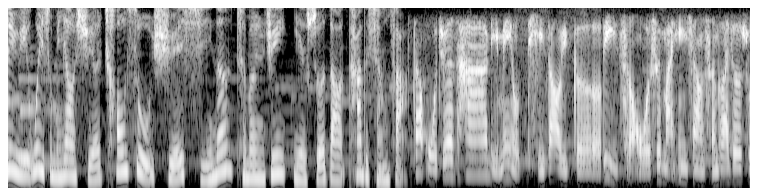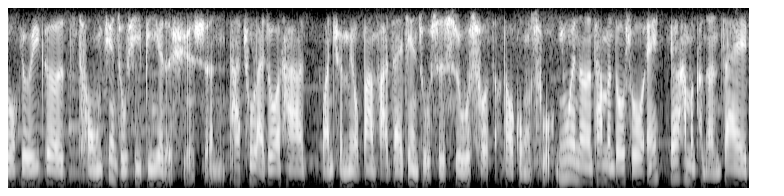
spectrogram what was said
至于为什么要学超速学习呢？陈文君也说到他的想法。但我觉得他里面有提到一个例子哦，我是蛮印象深刻。就是说，有一个从建筑系毕业的学生，他出来之后，他完全没有办法在建筑师事务所找到工作，因为呢，他们都说，哎，因为他们可能在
